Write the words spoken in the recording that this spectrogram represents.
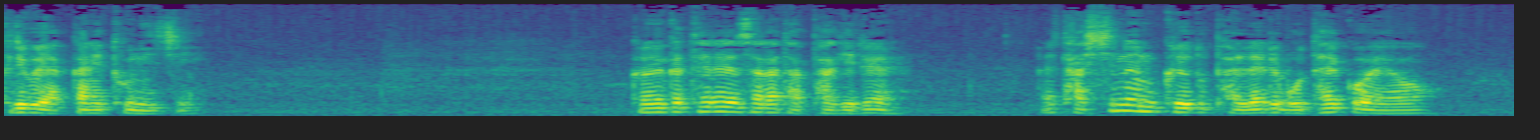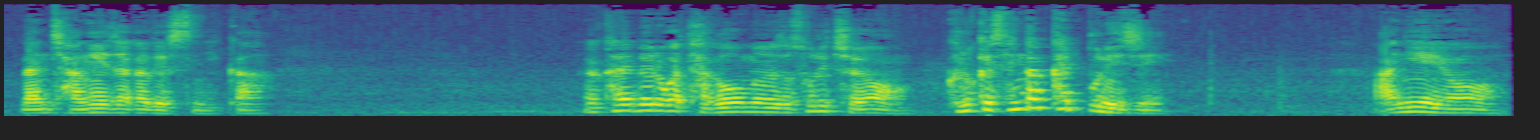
그리고 약간의 돈이지. 그러니까 테레사가 답하기를 다시는 그래도 발레를 못할 거예요. 난 장애자가 됐으니까. 그러니까 칼베로가 다가오면서 소리쳐요. 그렇게 생각할 뿐이지. 아니에요.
